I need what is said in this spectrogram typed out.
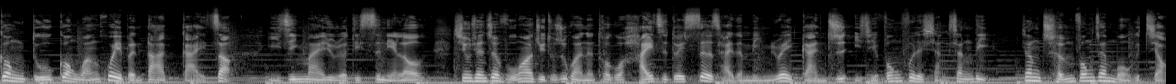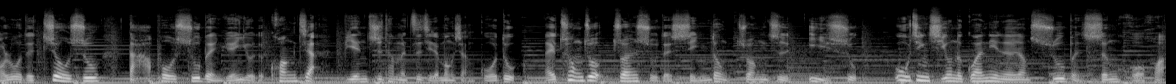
共读共玩绘本大改造已经迈入了第四年喽。新竹县政府文化局图书馆呢，透过孩子对色彩的敏锐感知以及丰富的想象力。让尘封在某个角落的旧书打破书本原有的框架，编织他们自己的梦想国度，来创作专属的行动装置艺术。物尽其用的观念呢，让书本生活化。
